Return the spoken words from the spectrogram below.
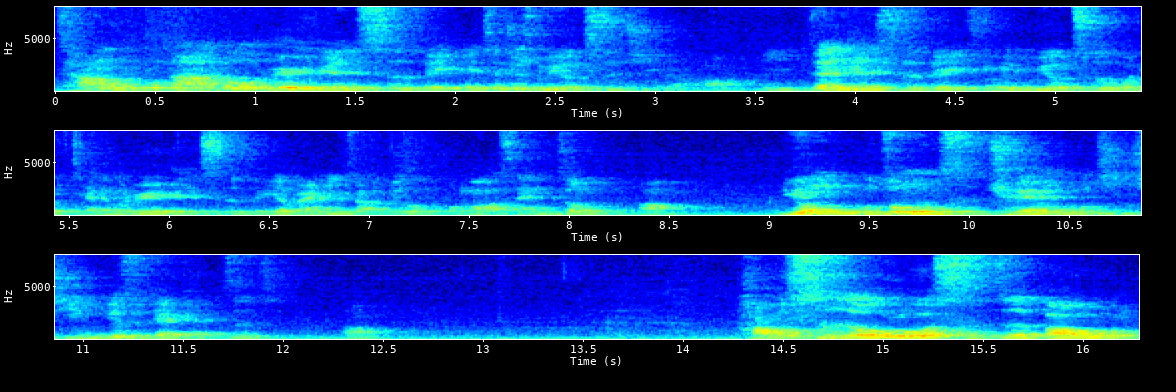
藏污纳垢，任人是非。哎，这就是没有自己了啊。”你任人是非，因为你没有自我，你才能够任人是非，要不然你早就火冒三丈啊！永无终止，全无己心，又是在讲自己啊！好事柔弱，实则包容，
